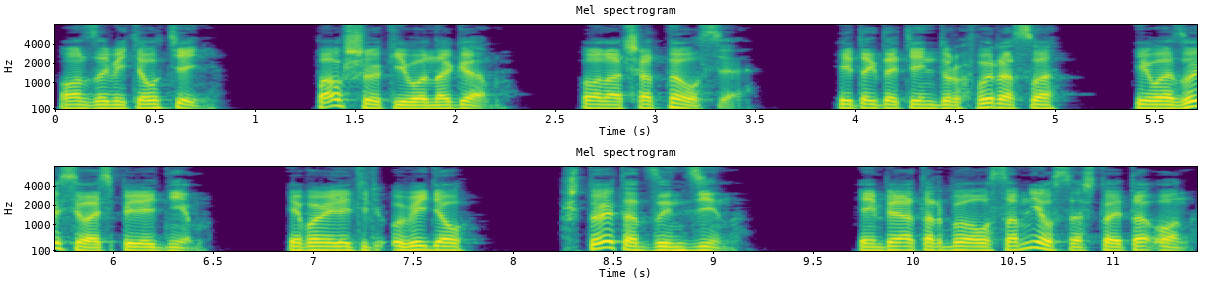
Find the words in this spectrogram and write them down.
он заметил тень, павшую к его ногам. Он отшатнулся, и тогда тень вдруг выросла и возвысилась перед ним, и повелитель увидел, что это Цзиньцзин. Император был усомнился, что это он,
